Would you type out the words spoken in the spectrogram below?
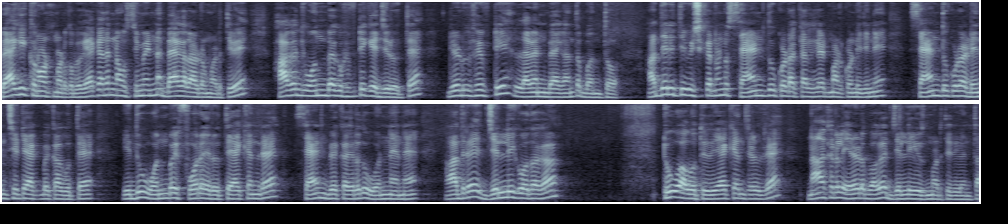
ಬ್ಯಾಗಿಗೆ ಕನ್ವರ್ಟ್ ಮಾಡ್ಕೋಬೇಕು. ಯಾಕಂದರೆ ನಾವು ಸಿಮೆಂಟ್ನ ಬ್ಯಾಗಲ್ಲಿ ಆರ್ಡರ್ ಮಾಡ್ತೀವಿ. ಹಾಗಾಗಿ ಒಂದು ಬ್ಯಾಗ್ ಫಿಫ್ಟಿ ಕೆ ಜಿ ಇರುತ್ತೆ. ಬೈ ಫಿಫ್ಟಿ ಲೆವೆನ್ ಬ್ಯಾಗ್ ಅಂತ ಬಂತು. ಅದೇ ರೀತಿ ವಿಷಯ ನಾನು ಸ್ಯಾಂಡ್ದು ಕೂಡ ಕ್ಯಾಲ್ಕುಲೇಟ್ ಮಾಡ್ಕೊಂಡಿದ್ದೀನಿ. ಸ್ಯಾಂಡ್ದು ಕೂಡ ಡೆನ್ಸಿಟಿ ಹಾಕಬೇಕಾಗುತ್ತೆ. ಇದು ಒನ್ ಬೈ ಫೋರೇ ಇರುತ್ತೆ. ಯಾಕೆಂದರೆ ಸ್ಯಾಂಡ್ ಬೇಕಾಗಿರೋದು ಒನ್ನೇನೆ ಆದರೆ ಜೆಲ್ಲಿಗೆ ಹೋದಾಗ ಟೂ ಇದು ಯಾಕೆ ಅಂತ ಹೇಳಿದ್ರೆ ನಾಲ್ಕರಲ್ಲಿ ಎರಡು ಭಾಗ ಜೆಲ್ಲಿ ಯೂಸ್ ಮಾಡ್ತಿದ್ವಿ ಅಂತ.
